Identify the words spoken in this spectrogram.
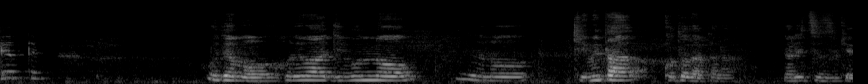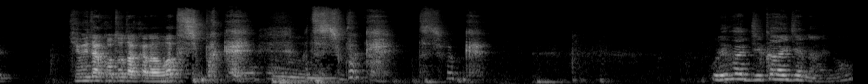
りやってる。でもこれは自分のあの決めたことだからやり続ける、決めたことだから私ばっかりうん、私ばっかり私ばっかこれが自戒じゃないの？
